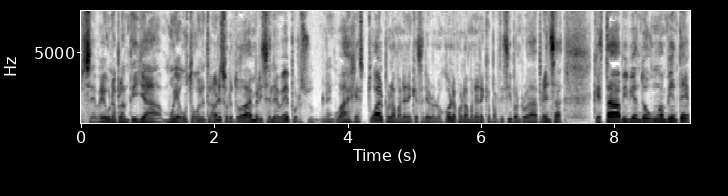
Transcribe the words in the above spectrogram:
se ve una plantilla muy a gusto con el entrenador y sobre todo a Emery se le ve por su lenguaje gestual, por la manera en que celebra los goles, por la manera en que participa en rueda de prensa, que está viviendo un ambiente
